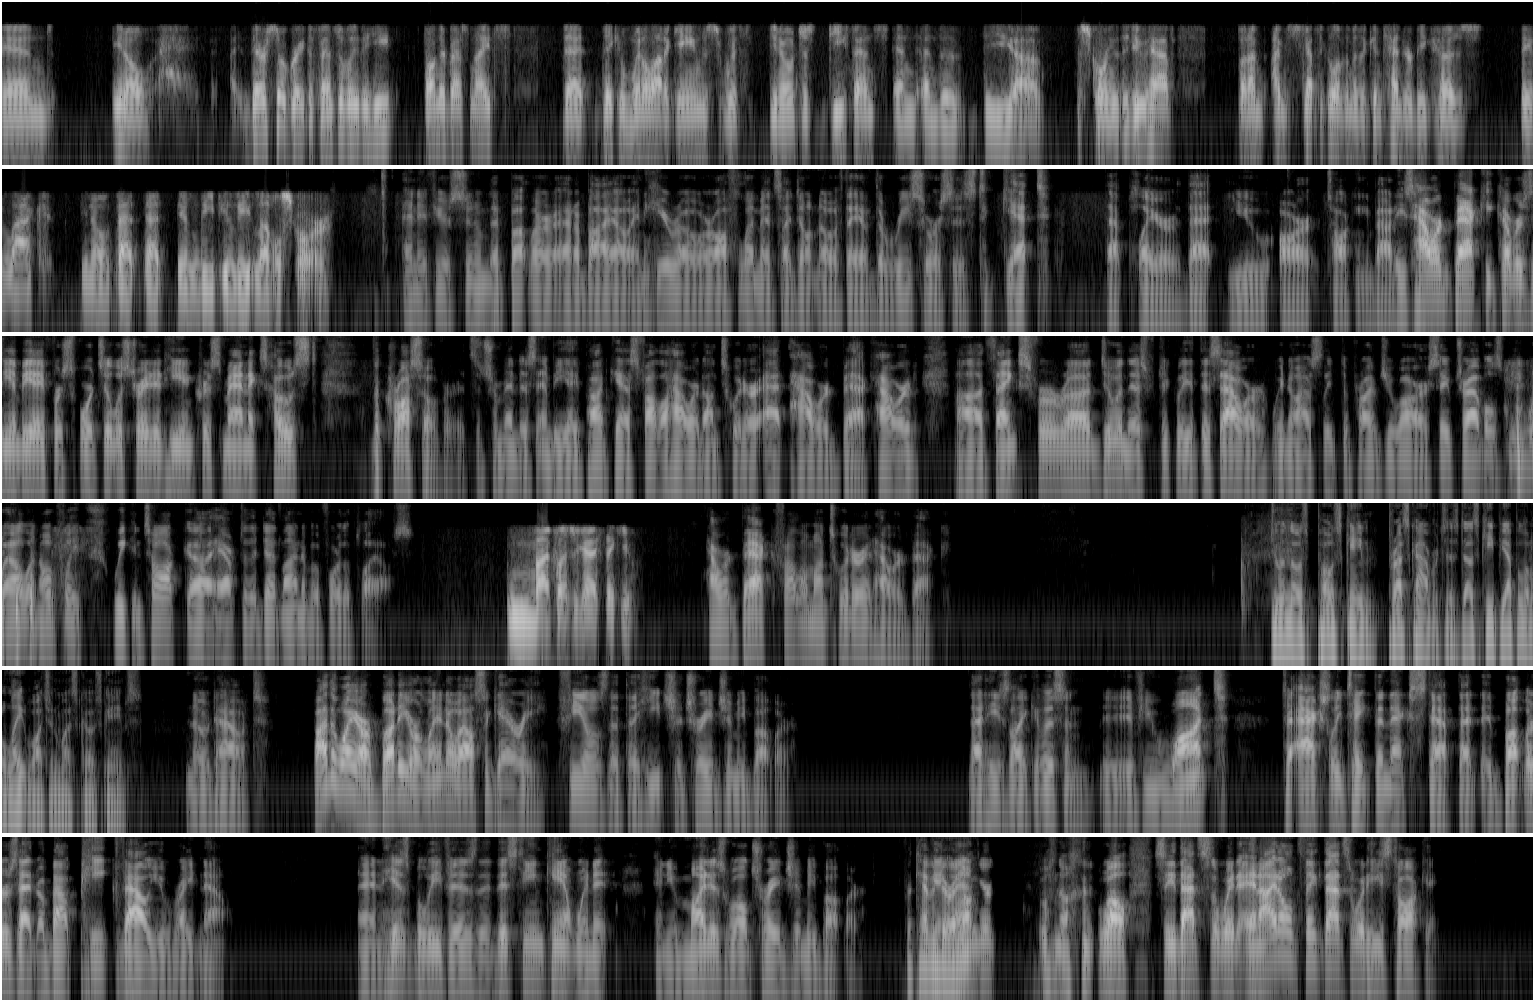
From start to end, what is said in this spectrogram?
And you know, they're so great defensively. The Heat on their best nights that they can win a lot of games with you know just defense and and the the uh, the scoring that they do have. But I'm I'm skeptical of them as a contender because they lack you know that that elite elite level scorer. And if you assume that Butler, Adebayo, and Herro are off limits, I don't know if they have the resources to get that player that you are talking about. He's Howard Beck. He covers the NBA for Sports Illustrated. He and Chris Mannix host the crossover. It's a tremendous NBA podcast. Follow Howard on Twitter at Howard Beck. Howard, uh, thanks for uh, doing this, particularly at this hour. We know how sleep deprived you are. Safe travels, be well, and hopefully we can talk uh, after the deadline and before the playoffs. My pleasure, guys. Thank you. Howard Beck. Follow him on Twitter at Howard Beck. Doing those post game press conferences does keep you up a little late watching West Coast games. No doubt. By the way, our buddy Orlando Alzugaray feels that the Heat should trade Jimmy Butler. That he's like, listen, if you want to actually take the next step, that Butler's at about peak value right now. And his belief is that this team can't win it, and you might as well trade Jimmy Butler. For Kevin Get Durant? Younger, no, well, see, that's the way to, and I don't think that's what he's talking.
